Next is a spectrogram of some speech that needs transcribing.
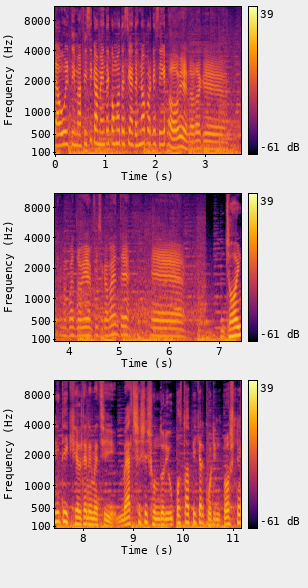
La última, físicamente, ¿cómo te sientes? No, porque sigue No, bien, la verdad que, que me encuentro bien físicamente. Eh, জয় নিতেই খেলতে নেমেছি ম্যাচ শেষে সুন্দরী উপস্থাপিকার কঠিন প্রশ্নে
